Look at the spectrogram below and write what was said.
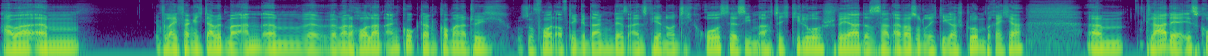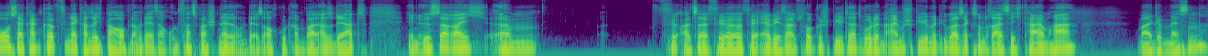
Aber ähm, vielleicht fange ich damit mal an. Ähm, wenn man Holland anguckt, dann kommt man natürlich sofort auf den Gedanken, der ist 1,94 groß, der ist 87 Kilo schwer. Das ist halt einfach so ein richtiger Sturmbrecher. Ähm, klar, der ist groß, der kann köpfen, der kann sich behaupten, aber der ist auch unfassbar schnell und der ist auch gut am Ball. Also der hat in Österreich, ähm, für, als er für, für RB Salzburg gespielt hat, wurde in einem Spiel mit über 36 km/h mal gemessen.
